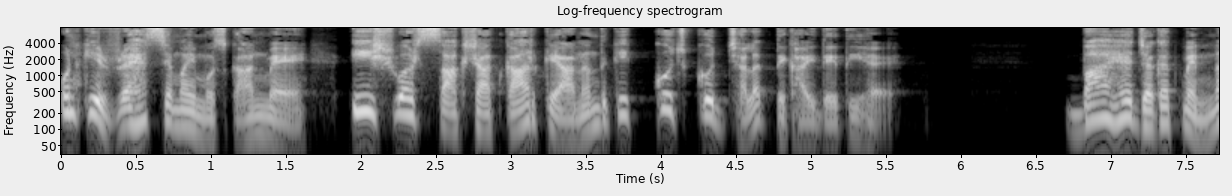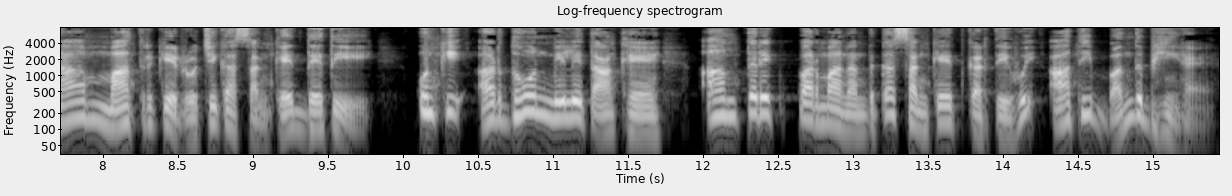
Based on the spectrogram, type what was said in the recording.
उनकी रहस्यमय मुस्कान में ईश्वर साक्षात्कार के आनंद की कुछ कुछ झलक दिखाई देती है। बाह्य जगत में नाम मात्र की रुचि का संकेत देती, उनकी अर्धोन्मीलित आँखें आंतरिक परमानंद का संकेत करती हुई आधी बंद भी हैं।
